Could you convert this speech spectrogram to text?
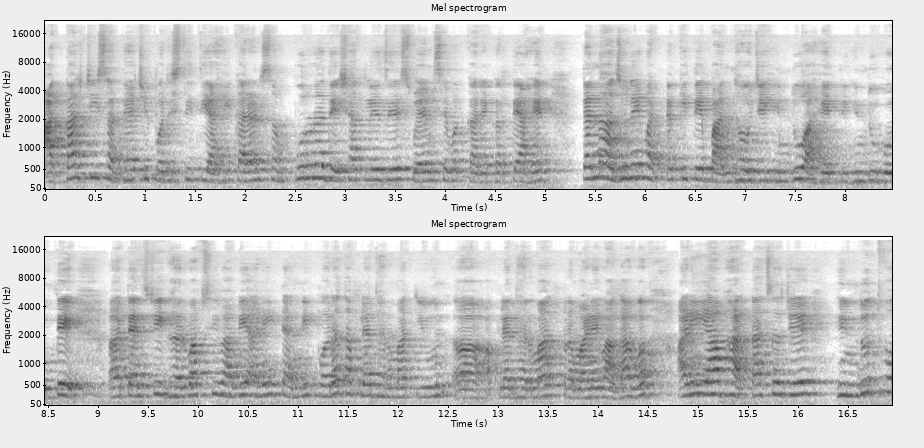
आताची सध्याची परिस्थिती आहे? कारण संपूर्ण देशातले जे स्वयंसेवक कार्यकर्ते आहेत त्यांना अजूनही वाटतं की ते बांधव जे हिंदू आहेत हिंदू होते त्यांची घरवापसी व्हावी आणि त्यांनी परत आपल्या धर्मात येऊन आपल्या धर्माप्रमाणे वागावं आणि या भारताचं जे हिंदुत्व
